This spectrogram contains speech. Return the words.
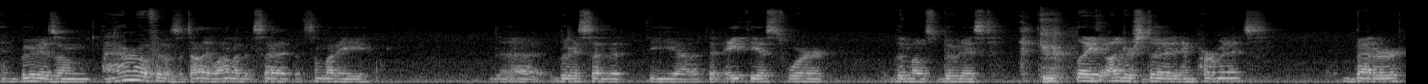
in Buddhism. I don't know if it was the Dalai Lama that said it, but somebody, the Buddhist said that the uh, that atheists were the most Buddhist, like understood impermanence better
